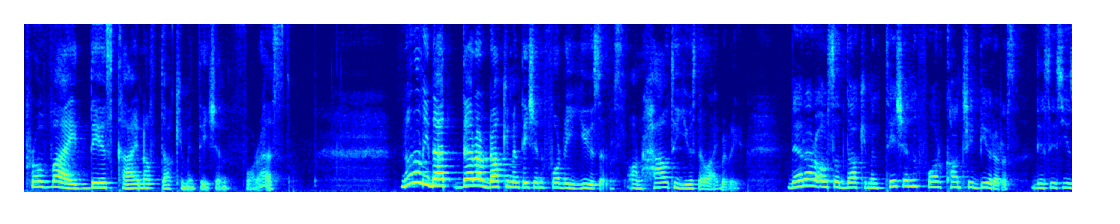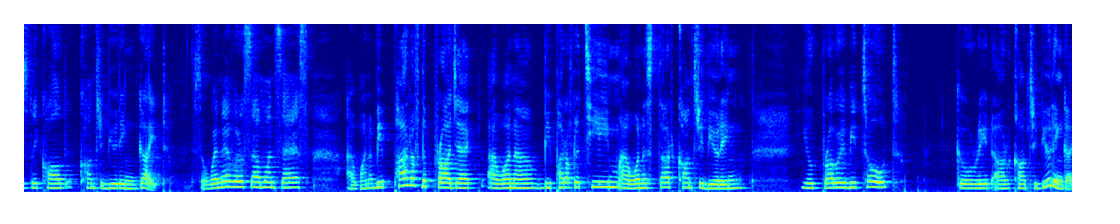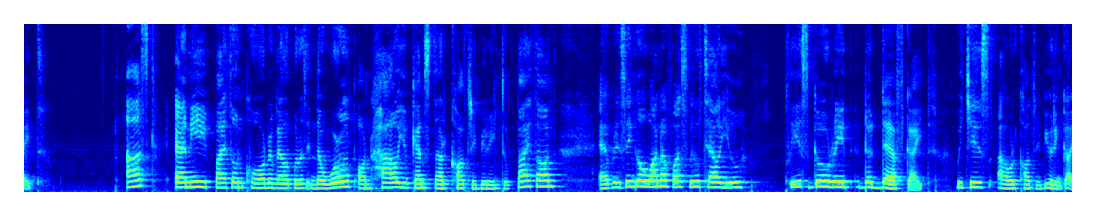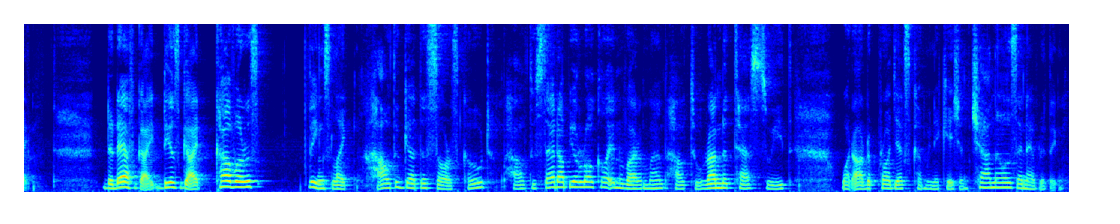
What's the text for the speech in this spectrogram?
provide this kind of documentation for us. Not only that, there are documentation for the users on how to use the library. There are also documentation for contributors. This is usually called contributing guide. So whenever someone says, I want to be part of the project, I want to be part of the team, I want to start contributing, you'll probably be told go read our contributing guide. Ask any Python core developers in the world on how you can start contributing to Python. Every single one of us will tell you please go read the dev guide, which is our contributing guide. The dev guide, this guide covers things like how to get the source code, how to set up your local environment, how to run the test suite, what are the project's communication channels, and everything.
